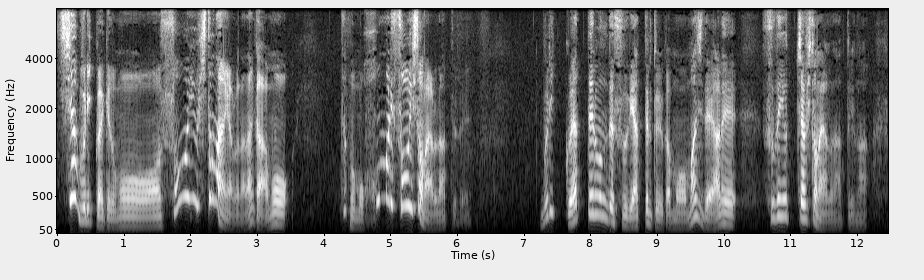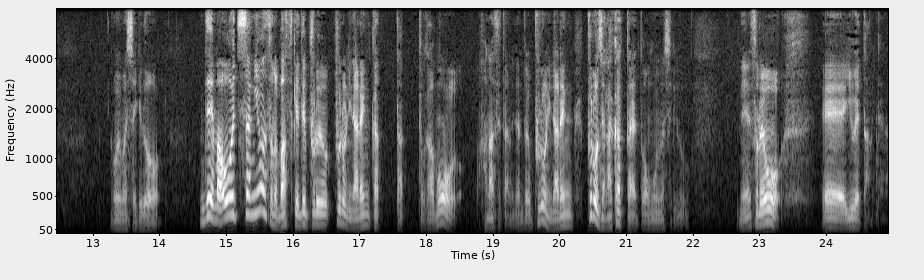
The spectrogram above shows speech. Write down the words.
ちゃぶりっ子やけど、もう、そういう人なんやろな。なんかもう、多分もうほんまにそういう人なんやろなってね。ぶりっ子やってるんですでやってるというか、もうマジであれ、素で言っちゃう人なんやろなっていうのは思いましたけど。で、まあ、大内さんにはそのバスケでプロ、プロになれんかったとかも話せたみたいな。プロになれん、プロじゃなかったんやとは思いましたけど。ね、それを、えー、言えたみたいな。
